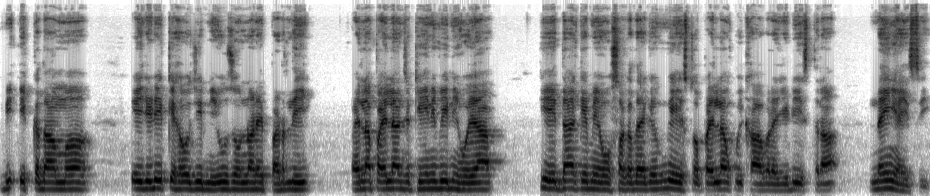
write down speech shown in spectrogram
ਵੀ ਇੱਕਦਮ ਇਹ ਜਿਹੜੀ ਕਿਹੋ ਜੀ ਨਿਊਜ਼ ਉਹਨਾਂ ਨੇ ਪੜ੍ਹ ਲਈ। ਪਹਿਲਾਂ ਪਹਿਲਾਂ ਯਕੀਨ ਵੀ ਨਹੀਂ ਹੋਇਆ ਕਿ ਇਦਾਂ ਕਿਵੇਂ ਹੋ ਸਕਦਾ ਹੈ, ਕਿਉਂਕਿ ਇਸ ਤੋਂ ਪਹਿਲਾਂ ਕੋਈ ਖਬਰ ਹੈ ਜਿਹੜੀ ਇਸ ਤਰ੍ਹਾਂ ਨਹੀਂ ਆਈ ਸੀ।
